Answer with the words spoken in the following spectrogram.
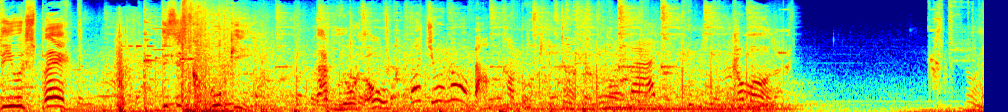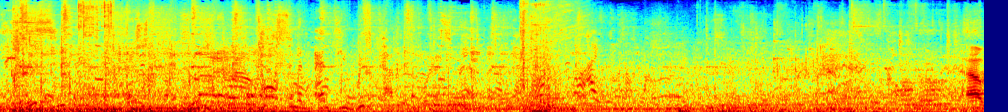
What do you expect? This is Kabuki, not North Oak. What do you know about Kabuki, Dr. Nomad? Come on. Don't need this. Just toss him an anti-whiff tablet for his. Oh,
